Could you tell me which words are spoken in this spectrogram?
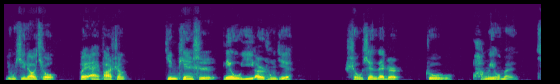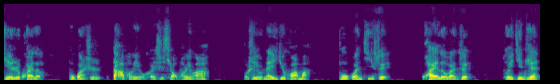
用心聊球，为爱发声。今天是六一儿童节，首先在这儿祝朋友们节日快乐，不管是大朋友还是小朋友啊。不是有那一句话吗？不管几岁，快乐万岁。所以今天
